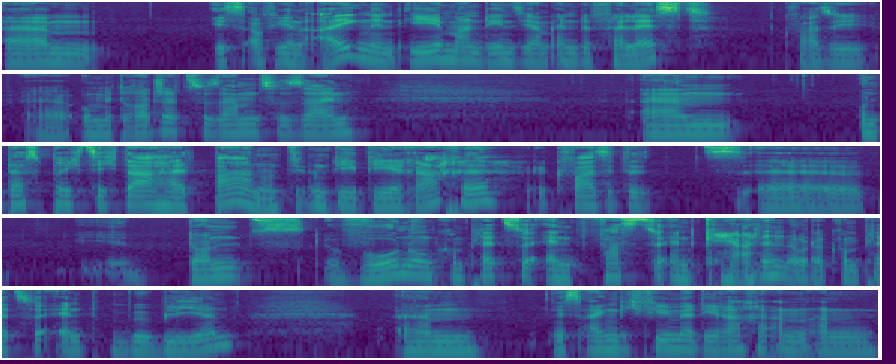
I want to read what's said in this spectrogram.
Ähm, ist auf ihren eigenen Ehemann, den sie am Ende verlässt, quasi äh, um mit Roger zusammen zu sein. Ähm, und das bricht sich da halt Bahn. Und, und die, die Rache, quasi das, äh, Dons Wohnung komplett zu ent, fast zu entkernen oder komplett zu entmöblieren, ähm, ist eigentlich vielmehr die Rache an, an,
